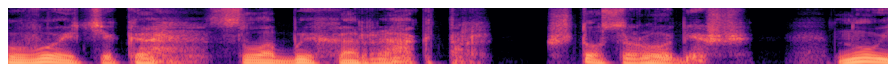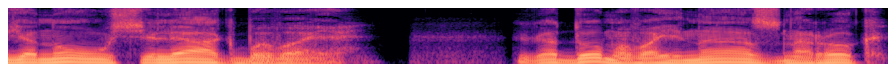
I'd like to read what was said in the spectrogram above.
у войціка слабы характар. Што зробіш? Ну яно усяляк бывае. Вядома, вайна знарок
